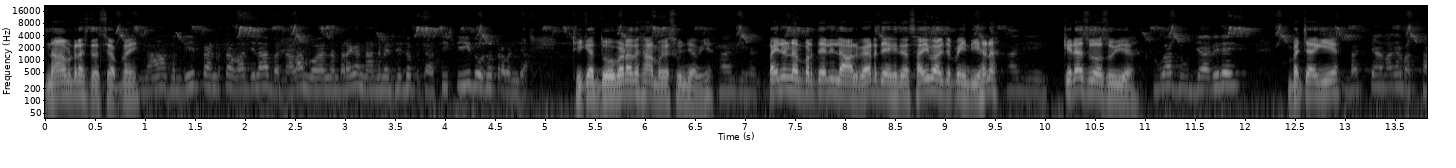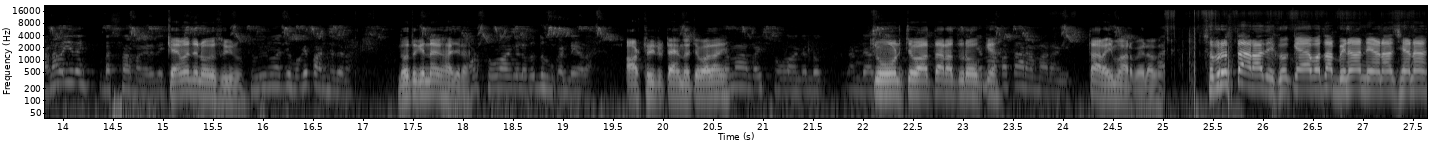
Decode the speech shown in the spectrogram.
ਨਾਮ ਐਡਰੈਸ ਦੱਸਿਓ ਆਪਣਾ ਜੀ। ਨਾਮ ਸੰਦੀਪ ਪਿੰਡ ਧੌਲਾ ਜ਼ਿਲ੍ਹਾ ਬਰਨਾਲਾ ਮੋਬਾਈਲ ਨੰਬਰ ਹੈਗਾ 99685 30253 ਠੀਕ ਹੈ ਦੋ ਬੇੜਾ ਦਿਖਾਵਾਂਗੇ ਸੁਣਿਆ ਵੀ। ਹਾਂਜੀ ਹਾਂਜੀ। ਪਹਿਲੇ ਨੰਬਰ ਤੇ ਵਾਲੀ ਲਾਲ ਬੈੜ ਦੇਖਦੇ ਆ ਸਾਈਵਾਲ ਚ ਪੈਂਦੀ ਹੈ ਨਾ? ਹਾਂਜੀ। ਕਿਹੜਾ ਸੂਆ ਸੂਈ ਆ? ਸੂਆ ਦੂਜਾ ਵੀਰੇ। ਬੱਚਾ ਕੀ ਹੈ? ਬੱਚਾ ਮਗਰ ਬੱਸਾ ਨਾ ਬਈ ਇਹਦੇ ਬੱਸਾ ਮਗਰ ਦੇ। ਕਿਵੇਂ ਦਿਨ ਹੋ ਗਏ ਸੂਈ ਨੂੰ? ਸੂਈ ਨੂੰ ਅੱਜ ਹੋ ਗਏ 5 ਦਿਨ। ਦੁੱਧ ਕਿੰਨਾ ਕੁ ਹਾਜ਼ਰ ਆ? ਹੁਣ 16 ਕਿਲੋ ਦੁੱਧ ਕੰਡੇ ਵਾਲਾ। 8 ਲੀਟਰ ਟਾਈਮ ਦਾ ਚਵਾ ਦਾਂਗੇ। ਜਮਾ ਬਈ 16 ਕਿਲੋ ਕੰਡੇ ਵਾਲਾ। ਚੋਣ ਚਵਾ ਧਾਰਾ ਤੂੰ ਰੋਕ ਕੇ। ਪਤਾਰਾ ਮਾਰਾਂਗੇ। ਧਾਰਾ ਹੀ ਮਾਰ ਪਹਿਲਾਂ ਫਿਰ। ਸੋ ਵੀਰੋ ਧਾਰਾ ਦੇਖੋ ਕਿਆ ਪਤਾ ਬਿਨਾ ਨਿਆਣਾ ਸਿਆਣਾ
